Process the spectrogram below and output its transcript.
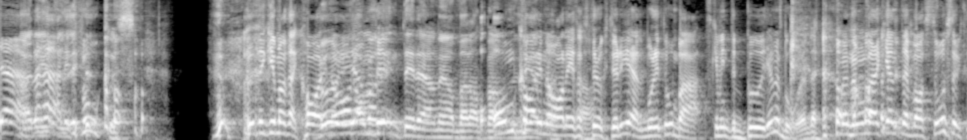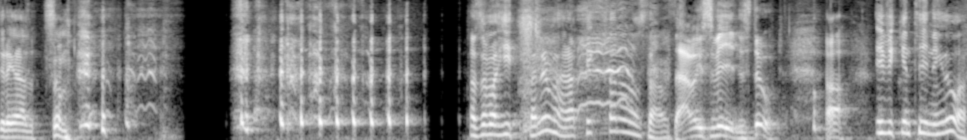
Jävla härligt fokus. Då tänker man så här, Karin Ahl, om, du, den ändan om Karin Ahl är så strukturerad, borde inte hon bara, ska vi inte börja med boende? Men hon verkar inte vara så strukturerad som... Alltså var hittar ni de här artiklarna någonstans? Det här var ju svinstort. Ja. I vilken tidning då?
